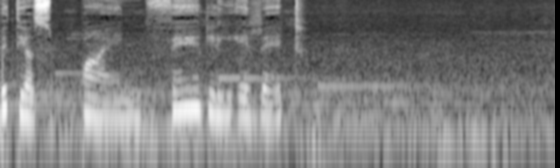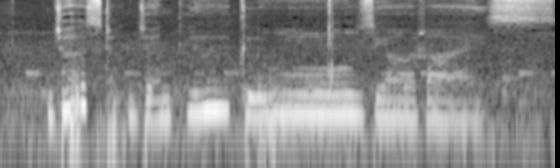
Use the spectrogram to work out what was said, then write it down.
With your spine fairly erect, just gently close your eyes.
